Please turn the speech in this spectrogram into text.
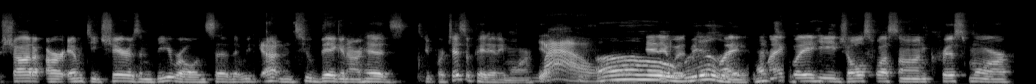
shot our empty chairs in b-roll and said that we'd gotten too big in our heads to participate anymore Yeah. wow. Oh, And it was really? Mike, That's- Mike Leahy, Joel Soisson, Chris Moore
